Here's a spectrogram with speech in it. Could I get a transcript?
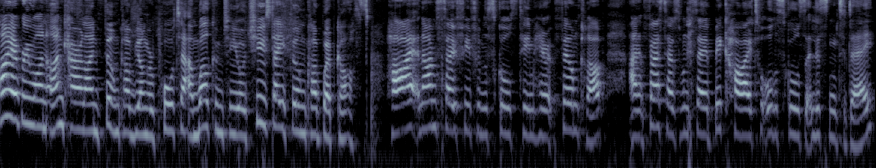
Hi everyone, I'm Caroline, Film Club Young Reporter, and welcome to your Tuesday Film Club webcast. Hi, and I'm Sophie from the schools team here at Film Club. And at first, I just want to say a big hi to all the schools that are listening today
